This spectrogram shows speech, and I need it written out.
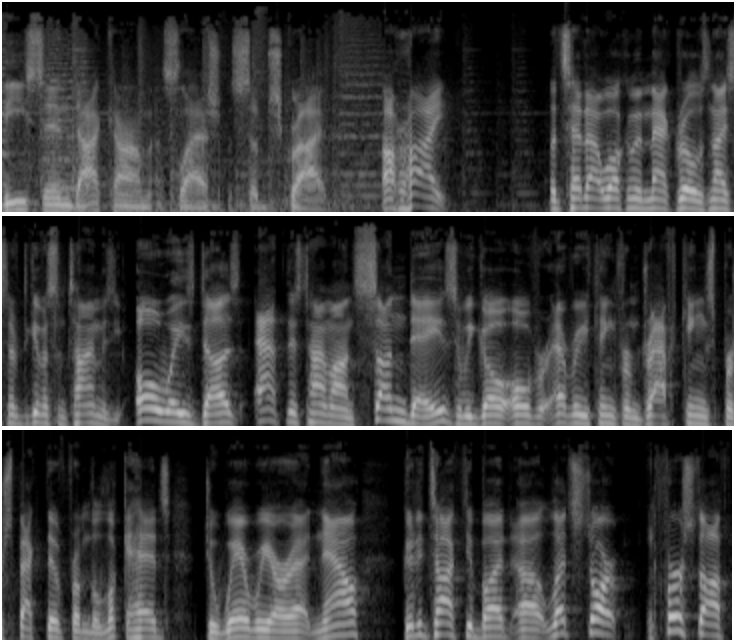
VSiN.com slash subscribe. All right. Let's head out. Welcome in Matt Groves. Nice enough to give us some time, as he always does, at this time on Sundays. We go over everything from DraftKings perspective, from the look aheads to where we are at now. Good to talk to you, bud. Uh, let's start first off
